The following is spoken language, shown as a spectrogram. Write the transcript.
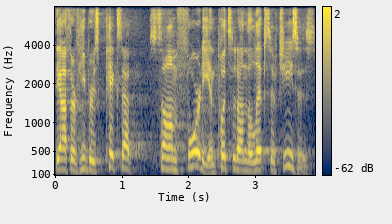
the author of Hebrews picks up Psalm 40 and puts it on the lips of Jesus.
